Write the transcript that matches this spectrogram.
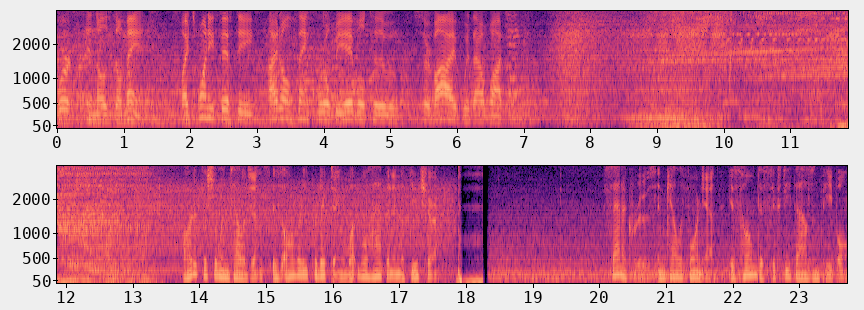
work in those domains. By 2050, I don't think we'll be able to survive without Watson. Artificial intelligence is already predicting what will happen in the future. Santa Cruz in California is home to 60,000 people.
